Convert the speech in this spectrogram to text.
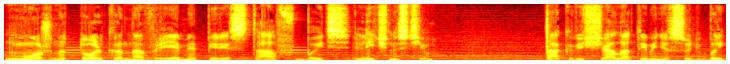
можно только на время перестав быть личностью. Так вещала от имени судьбы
